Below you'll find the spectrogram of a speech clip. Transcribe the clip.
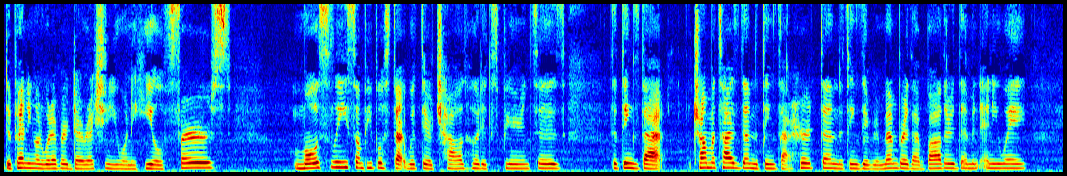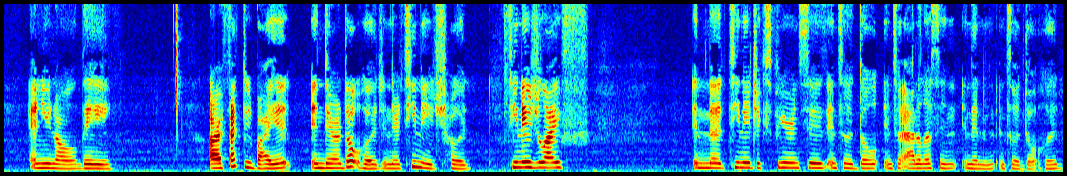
depending on whatever direction you want to heal first mostly some people start with their childhood experiences, the things that traumatized them, the things that hurt them, the things they remember that bothered them in any way. And you know, they are affected by it in their adulthood, in their teenagehood, teenage life, in the teenage experiences into adult, into adolescent, and then into adulthood.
